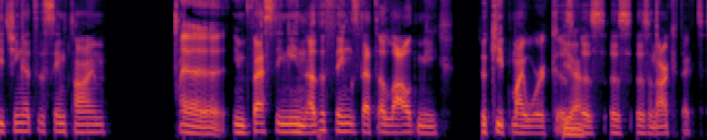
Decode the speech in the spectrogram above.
teaching at the same time, uh, investing in other things that allowed me to keep my work as Yeah. as, as as an architect.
